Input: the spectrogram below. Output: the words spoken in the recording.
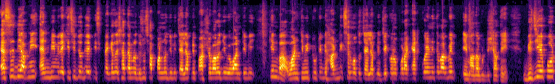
এসএসডি আপনি এনবিএমি রেখেছি, যদি এই প্যাকেজের সাথে আমরা দুশো ছাপ্পান্ন জিবি চাইলে আপনি পাঁচশো বারো জিবি ওয়ান টিবি কিংবা one TB two TB hard ডিস্কের মতো চাইলে আপনি যে কোনো প্রোডাক্ট অ্যাড করে নিতে পারবেন এই মাদারবোর্ডটির সাথে। বিজিএ পোর্ট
